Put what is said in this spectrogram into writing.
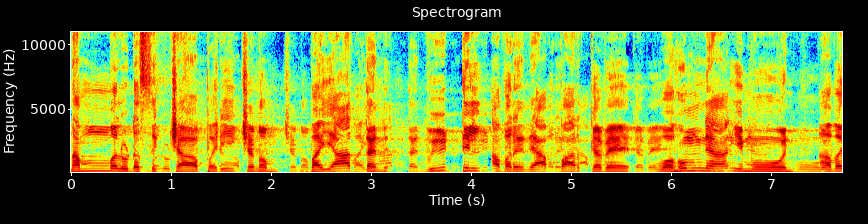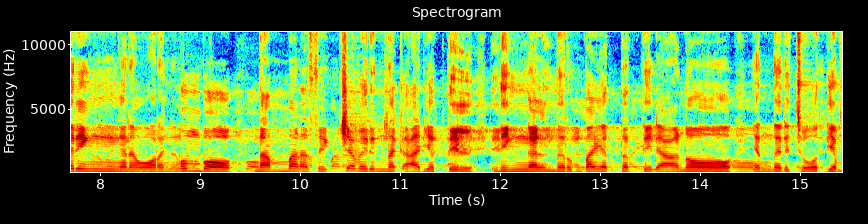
നമ്മളുടെ ശിക്ഷാ പരീക്ഷണം ബയാത്തൻ വീട്ടിൽ അവർ രാപ്പാർക്കവേ. വഹും നായിമൂൻ അവരിങ്ങനെ ഉറങ്ങുമ്പോ നമ്മളെ ശിക്ഷ വരുന്ന കാര്യത്തിൽ നിങ്ങൾ നിർഭയത്വത്തിലാണോ? എന്നൊരു ചോദ്യം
